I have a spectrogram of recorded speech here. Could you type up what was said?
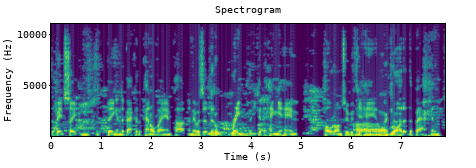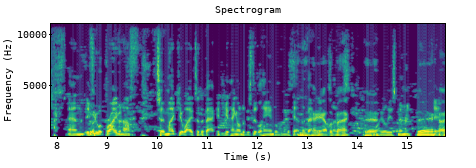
the bench seat and being in the back of the panel van part, and there was a little ring that you could hang your hand, hold onto with your Oh, hand okay. right at the back, and and if you were brave enough to make your way to the back, and you could hang onto this little handle and look out the back. Hanging out the So back. Yeah. My earliest memory. Yeah, okay. Yeah,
